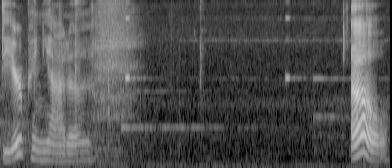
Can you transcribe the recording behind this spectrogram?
Deer pinata. Oh.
